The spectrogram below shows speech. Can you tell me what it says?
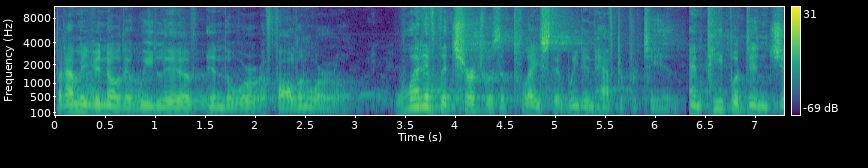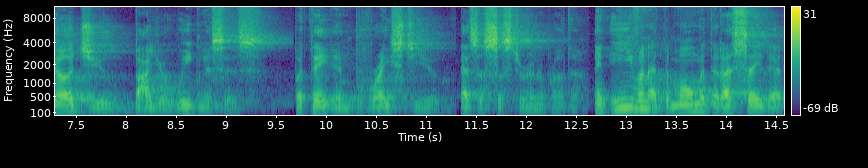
But how many of you know that we live in the world, a fallen world? What if the church was a place that we didn't have to pretend and people didn't judge you by your weaknesses, but they embraced you as a sister and a brother? And even at the moment that I say that,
